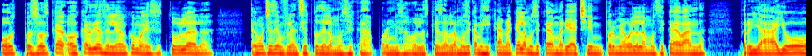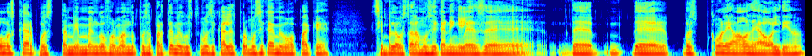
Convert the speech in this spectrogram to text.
o- pues Oscar, Oscar Díaz de León, como dices tú, la, la- tengo muchas influencias pues de la música por mis abuelos, que son la música mexicana, que es la música de mariachi, por mi abuela la música de banda. Pero ya yo, Oscar, pues también vengo formando, pues aparte de mis gustos musicales, por música de mi papá, que siempre le gusta la música en inglés, eh, de, de, pues, ¿cómo le llamamos? De oldie, ¿no?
